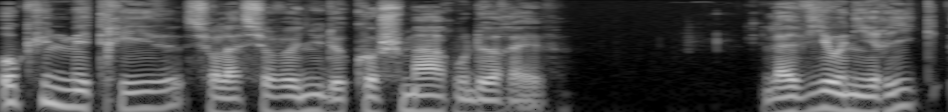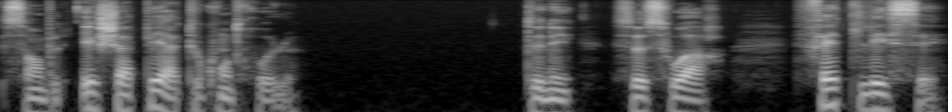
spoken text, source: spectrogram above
aucune maîtrise sur la survenue de cauchemars ou de rêves. La vie onirique semble échapper à tout contrôle. Tenez, ce soir, faites l'essai.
